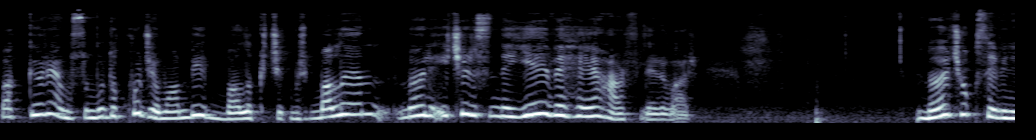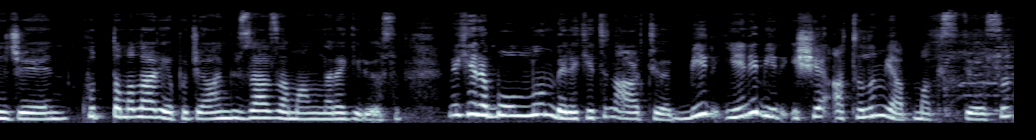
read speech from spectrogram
Bak görüyor musun burada kocaman bir balık çıkmış. Balığın böyle içerisinde Y ve H harfleri var. Böyle çok sevineceğin, kutlamalar yapacağın güzel zamanlara giriyorsun. Bir kere bolluğun, bereketin artıyor. Bir yeni bir işe atılım yapmak istiyorsun.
